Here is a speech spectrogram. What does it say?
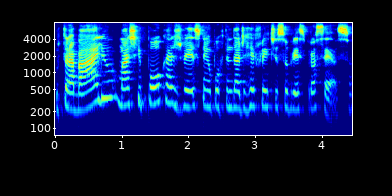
o trabalho, mas que poucas vezes tem oportunidade de refletir sobre esse processo.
